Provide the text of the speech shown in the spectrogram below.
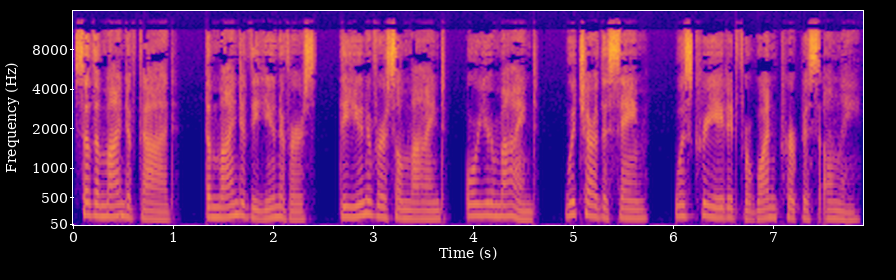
So, the mind of God, the mind of the universe, the universal mind, or your mind, which are the same, was created for one purpose only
